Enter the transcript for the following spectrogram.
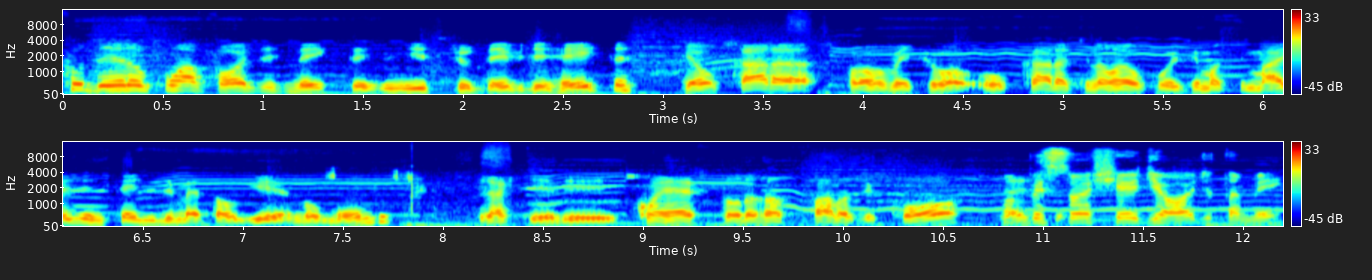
fuderam com a voz do Snake desde o início, o David Hater, que é o cara, provavelmente o, o cara que não é o Kojima que mais entende de Metal Gear no mundo. Já que ele conhece todas as falas de cor. Uma É, pessoa cheia de ódio também.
